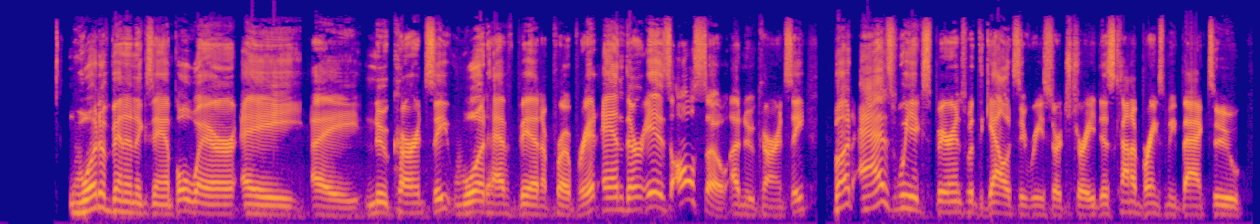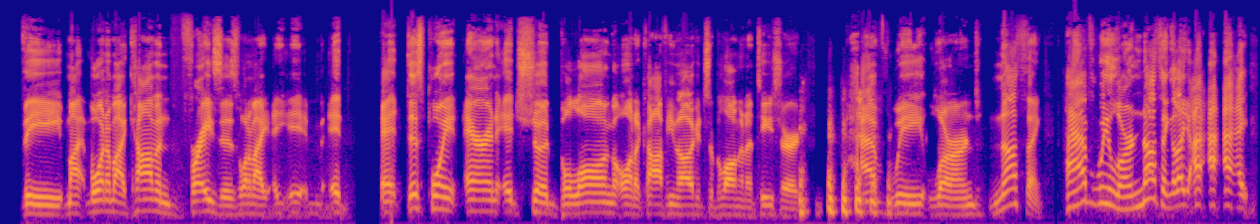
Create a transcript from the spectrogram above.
would have been an example where a a new currency would have been appropriate and there is also a new currency. But as we experience with the galaxy research tree this kind of brings me back to the my one of my common phrases one of my it, it at this point aaron it should belong on a coffee mug. It should belong on a t-shirt. Have we learned nothing? Have we learned nothing? Like i i, I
